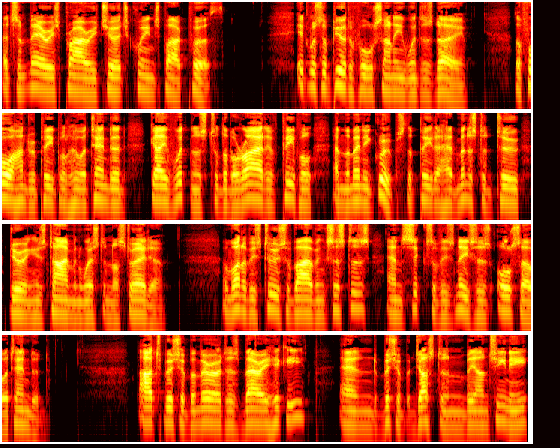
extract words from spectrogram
at St Mary's Priory Church, Queens Park, Perth. It was a beautiful sunny winter's day. The 400 people who attended gave witness to the variety of people and the many groups that Peter had ministered to during his time in Western Australia. And one of his two surviving sisters and six of his nieces also attended. Archbishop Emeritus Barry Hickey and Bishop Justin Bianchini,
